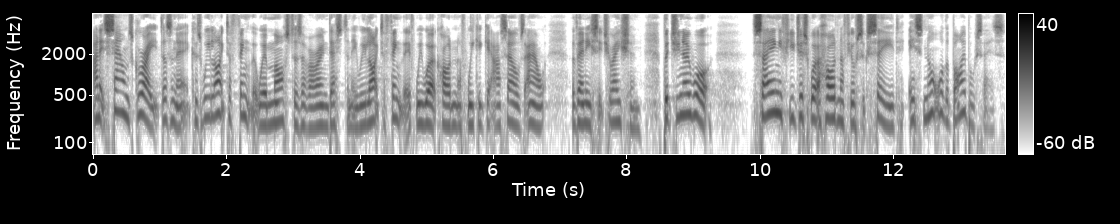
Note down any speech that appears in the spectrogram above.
And it sounds great, doesn't it? Because we like to think that we're masters of our own destiny. We like to think that if we work hard enough, we could get ourselves out of any situation. But do you know what? Saying if you just work hard enough you'll succeed is not what the Bible says.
